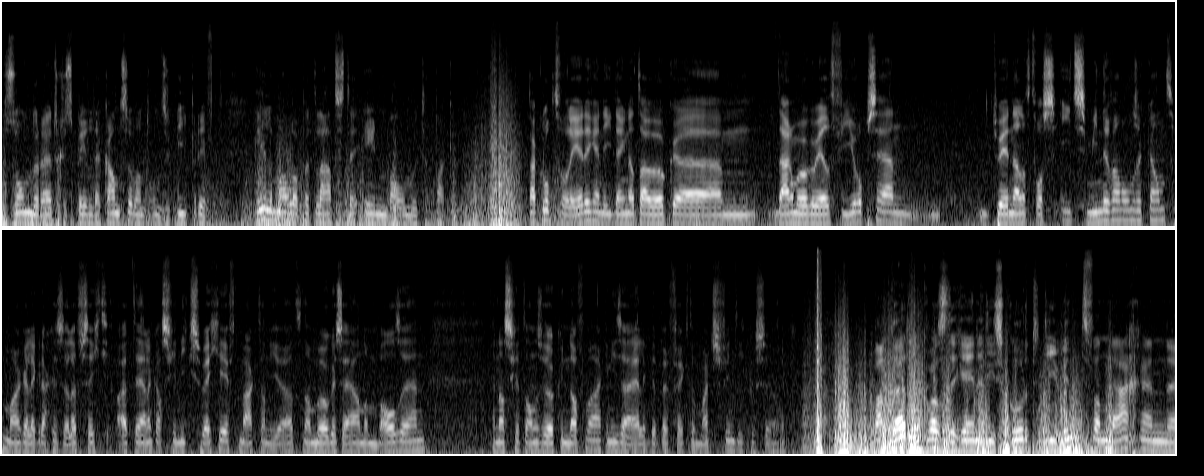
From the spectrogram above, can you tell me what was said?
zonder uitgespeelde kansen, want onze keeper heeft helemaal op het laatste één bal moeten pakken. Dat klopt volledig en ik denk dat, dat we ook, uh, daar mogen we heel fier op zijn. De tweede helft was iets minder van onze kant, maar gelijk dat je zelf zegt, uiteindelijk als je niks weggeeft, maakt dat niet uit. Dan mogen zij aan de bal zijn. En als je het dan zo kunt afmaken, is dat eigenlijk de perfecte match, vind ik persoonlijk. Wat duidelijk was, degene die scoort, die wint vandaag. En uh,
